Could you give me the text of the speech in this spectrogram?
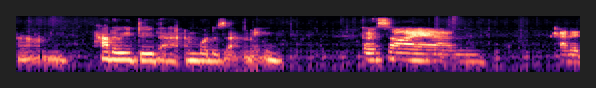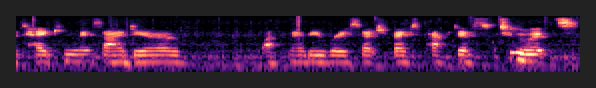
um, how do we do that and what does that mean? Because I am kind of taking this idea of like maybe research based practice to its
